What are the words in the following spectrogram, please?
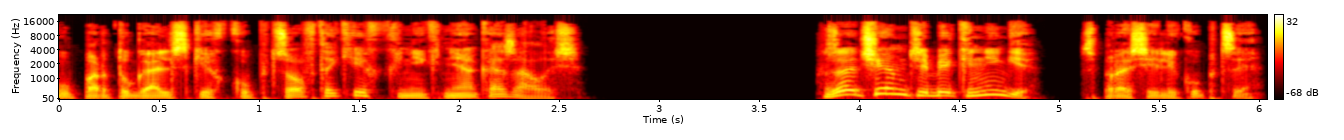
У португальских купцов таких книг не оказалось. «Зачем тебе книги?» — спросили купцы.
